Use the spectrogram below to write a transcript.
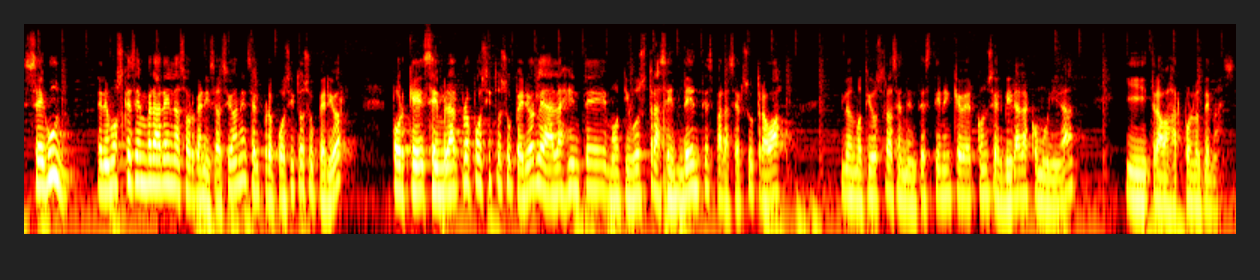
Segundo, tenemos que sembrar en las organizaciones el propósito superior, porque sembrar propósito superior le da a la gente motivos trascendentes para hacer su trabajo. Y los motivos trascendentes tienen que ver con servir a la comunidad y trabajar por los demás.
